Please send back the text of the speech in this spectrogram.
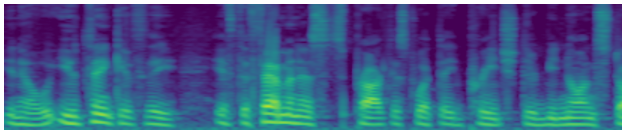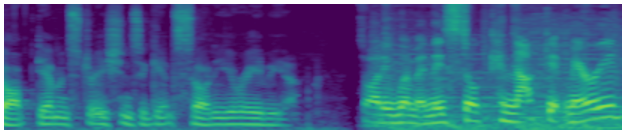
You know, you'd think if the, if the feminists practiced what they'd preached, there'd be nonstop demonstrations against Saudi Arabia. Saudi women, they still cannot get married,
